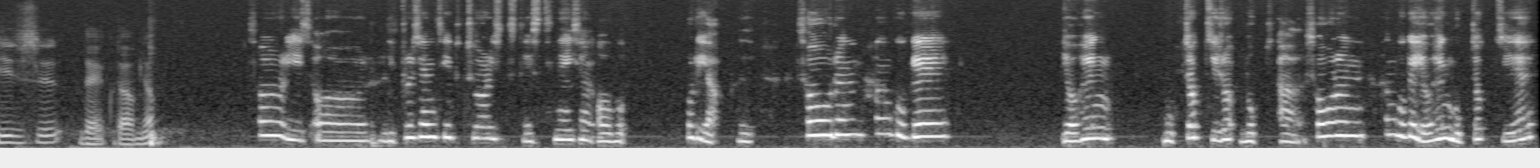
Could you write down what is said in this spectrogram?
is 네, 그다음요. Seoul is a representative tourist destination of Korea. 그 서울은 한국의 여행 목적지로 목, 아, 서울은 한국의 여행 목적지의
